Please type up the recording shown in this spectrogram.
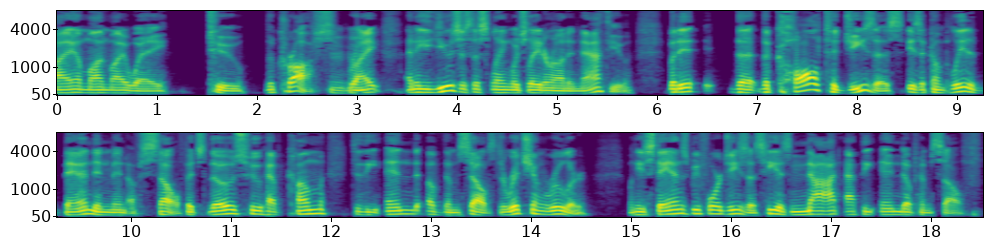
I am on my way to the cross, mm-hmm. right? And he uses this language later on in Matthew. But it, the, the call to Jesus is a complete abandonment of self. It's those who have come to the end of themselves. The rich young ruler, when he stands before Jesus, he is not at the end of himself.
